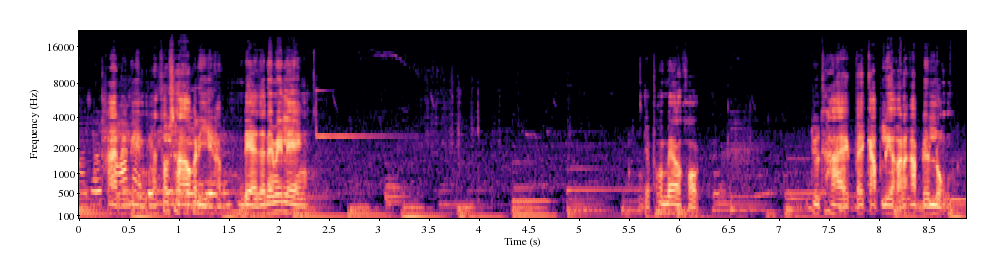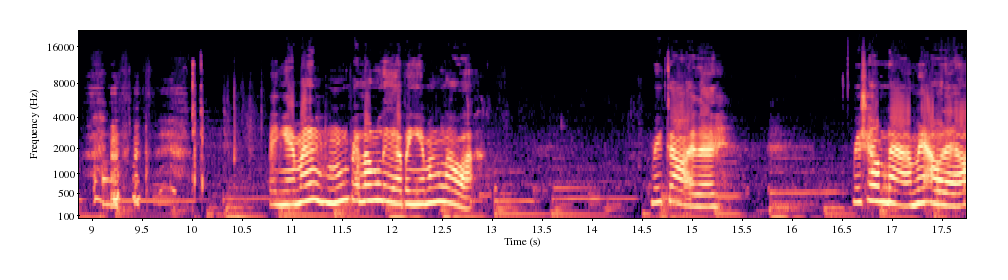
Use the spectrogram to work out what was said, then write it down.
มาเช้าถ่ายเช้าแรงๆมาเช้าๆก็ดีครับแดดจะได้ไม่แรงเดี๋ยวพ่อแมวขออยู่ถ่ายไปกลับเรือก่อนนะครับ เดินหลง เป็นไงมั่งหึไปล่องเรือเป็นไงมั่งเราอะไม่จอยเลย ไม่ชอบน้ำไม่เอาแล้ว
